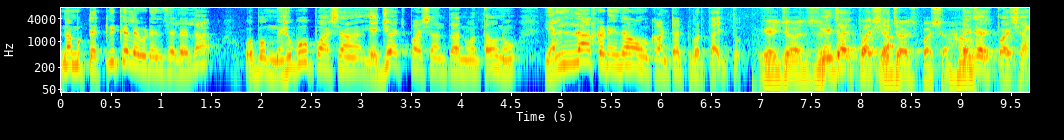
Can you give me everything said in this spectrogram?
ನಮಗೆ ಟೆಕ್ನಿಕಲ್ ಎವಿಡೆನ್ಸ್ ಅಲ್ಲೆಲ್ಲ ಒಬ್ಬ ಮೆಹಬೂಬ್ ಪಾಷಾ ಯಜಾಜ್ ಪಾಷಾ ಅಂತ ಅನ್ನುವಂಥವನು ಎಲ್ಲ ಕಡೆಯಿಂದ ಅವ್ನು ಕಾಂಟ್ಯಾಕ್ಟ್ ಬರ್ತಾ ಇತ್ತು. ಎಜಾಜ್ ಯಜಾಜ್ ಪಾಷಾ. ಎಜಾಜ್ ಪಾಷಾ. ಯಜಾಜ್ ಪಾಷಾ.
